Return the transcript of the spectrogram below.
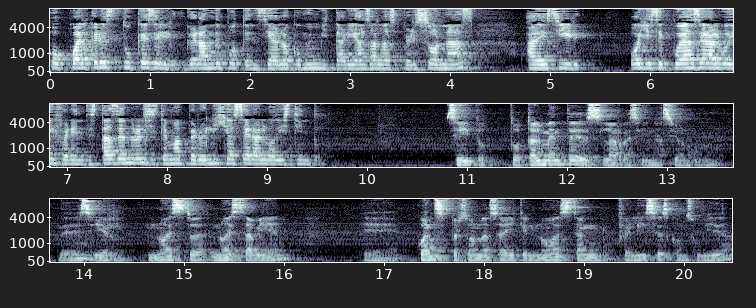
o cuál crees tú que es el grande potencial o cómo invitarías a las personas a decir, oye, se puede hacer algo diferente, estás dentro del sistema, pero elige hacer algo distinto? Sí, totalmente es la resignación, de decir, no, está, no está bien. Eh, ¿Cuántas personas hay que no están felices con su vida?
